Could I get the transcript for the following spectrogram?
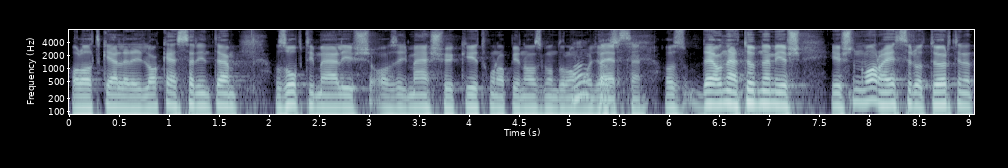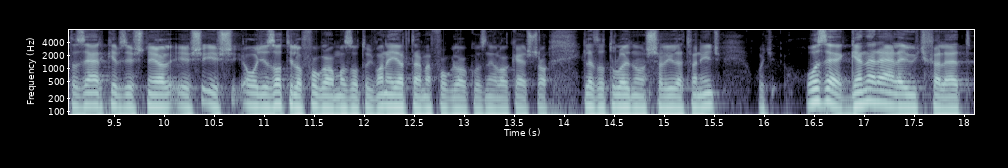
alatt kell el egy lakás. Szerintem az optimális az egy másfél-két hónap, én azt gondolom, ha, hogy az, az, de annál több nem, és, és marha egyszerű a történet az elképzésnél, és, és ahogy az Attila fogalmazott, hogy van-e értelme foglalkozni a lakással, illetve a tulajdonossal, illetve nincs, hogy hozzá generál-e ügyfelet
